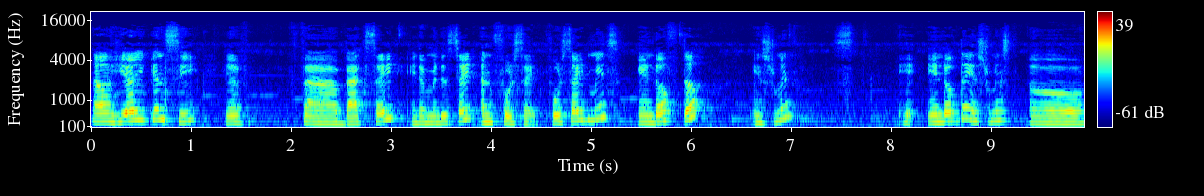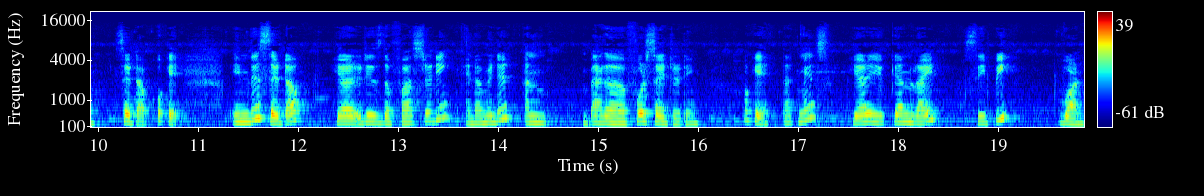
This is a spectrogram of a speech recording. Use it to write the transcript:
Now here you can see here back sight intermediate sight and fore sight fore sight means end of the instrument end of the instrument uh, setup. Okay. In this setup here it is the first reading intermediate and back, uh, fore sight reading. Okay. That means here you can write cp1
